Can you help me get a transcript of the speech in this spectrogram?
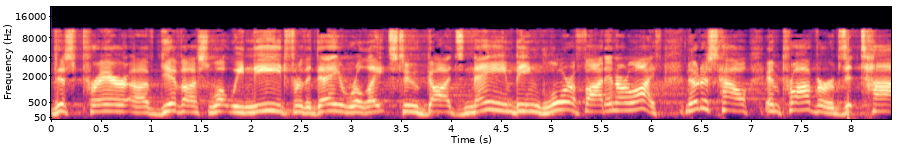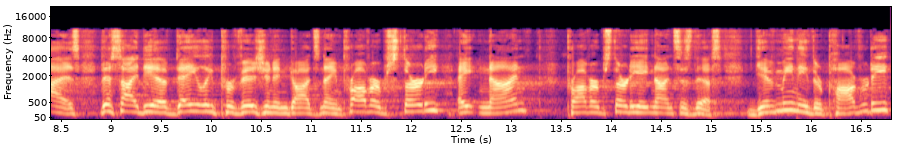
this prayer of give us what we need for the day relates to God's name being glorified in our life. Notice how in Proverbs it ties this idea of daily provision in God's name. Proverbs 30, 8 and 9. Proverbs 38 9 says this Give me neither poverty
